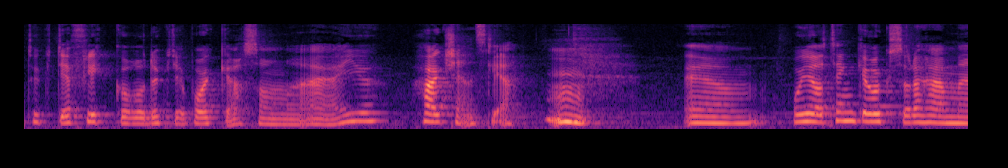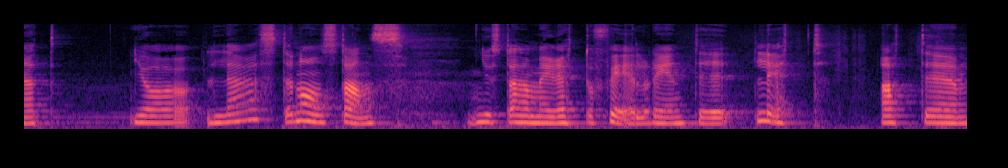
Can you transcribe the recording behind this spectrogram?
duktiga flickor och duktiga pojkar som är ju högkänsliga. Mm. Um, och jag tänker också det här med att jag läste någonstans, just det här med rätt och fel och det är inte lätt, att eh,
